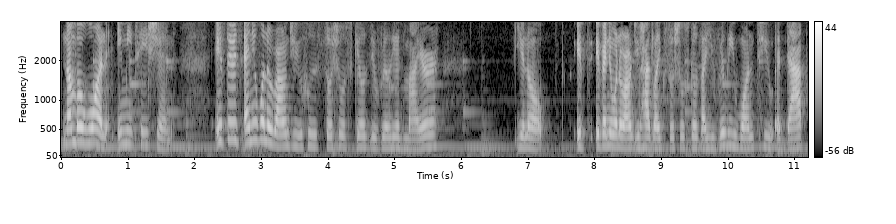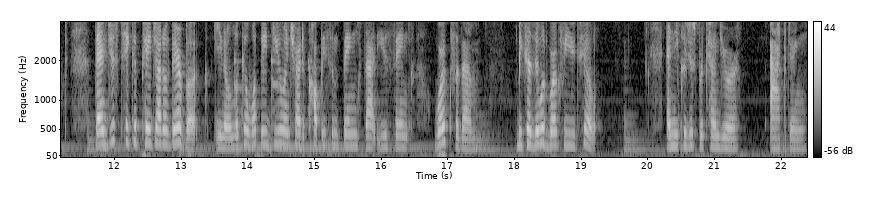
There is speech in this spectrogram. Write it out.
Number one, imitation. If there's anyone around you whose social skills you really admire, you know, if, if anyone around you has like social skills that you really want to adapt, then just take a page out of their book. You know, look at what they do and try to copy some things that you think work for them because it would work for you too. And you could just pretend you're acting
